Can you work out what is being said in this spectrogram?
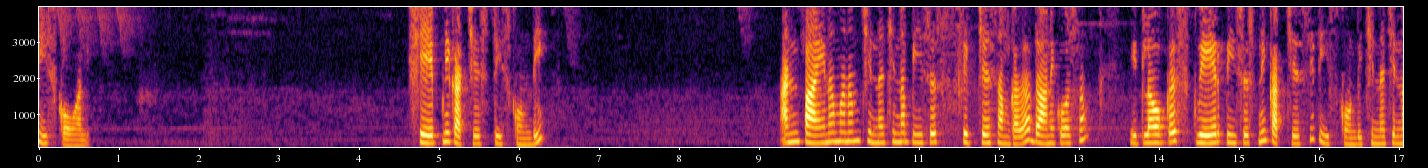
తీసుకోవాలి. షేప్ని కట్ చేసి తీసుకోండి. అండ్ పైన మనం చిన్న చిన్న పీసెస్ స్టిక్ చేసాం కదా దానికోసం ఇట్లా ఒక స్క్వేర్ పీసెస్ని కట్ చేసి తీసుకోండి చిన్న చిన్న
